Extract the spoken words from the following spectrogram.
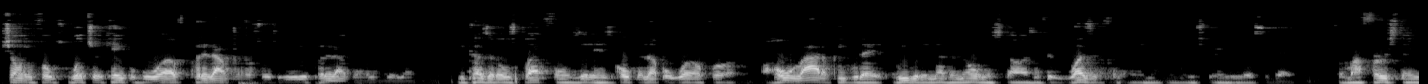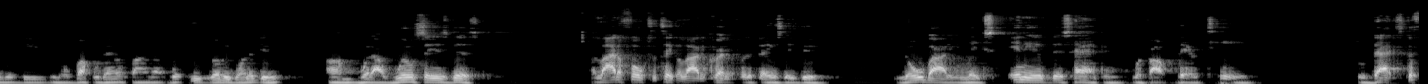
showing folks what you're capable of, put it out there on social media, put it out there on the internet. Because of those platforms, it has opened up a world for a whole lot of people that we would have never known as stars if it wasn't for the internet and the way streaming is today. So my first thing would be, you know, buckle down, find out what you really want to do. Um, what I will say is this. A lot of folks will take a lot of credit for the things they do. Nobody makes any of this happen without their team. So that's the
